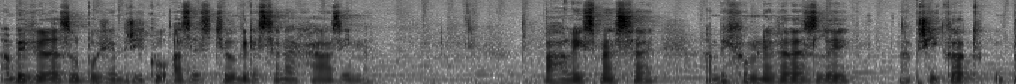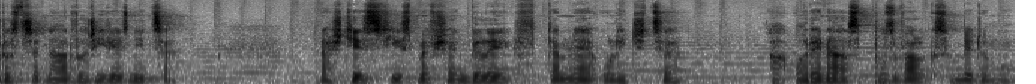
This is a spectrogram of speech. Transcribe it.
aby vylezl po žebříku a zjistil, kde se nacházíme. Báli jsme se, abychom nevylezli například uprostřed nádvoří věznice. Naštěstí jsme však byli v temné uličce a Ori nás pozval k sobě domů.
